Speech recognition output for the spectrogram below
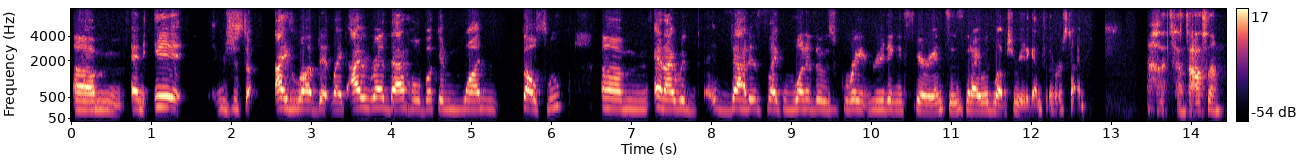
Um, and it was just I loved it. Like I read that whole book in one fell swoop. Um, and I would, that is like one of those great reading experiences that I would love to read again for the first time. Oh, that sounds awesome.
